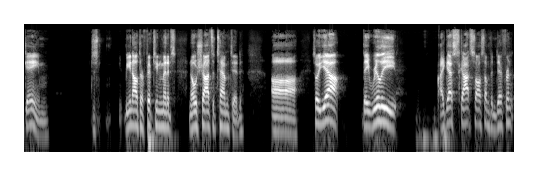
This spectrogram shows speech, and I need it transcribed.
game, just being out there 15 minutes, no shots attempted. Uh, so yeah, they really. I guess Scott saw something different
